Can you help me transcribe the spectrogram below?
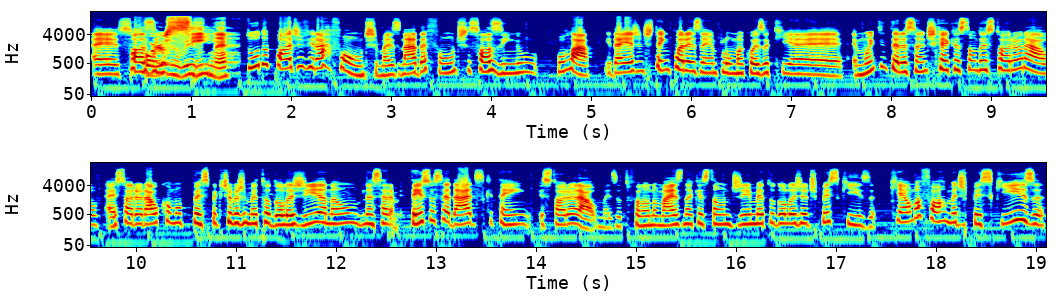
é, sozinho. Por si, né? Tudo pode virar fonte, mas nada é fonte sozinho por lá. E daí a gente tem, por exemplo, uma coisa que é, é muito interessante, que é a questão da história oral. A história oral, como perspectiva de metodologia, não necessariamente. Tem sociedades que têm história oral, mas eu tô falando mais na questão de metodologia de pesquisa, que é uma forma de pesquisa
